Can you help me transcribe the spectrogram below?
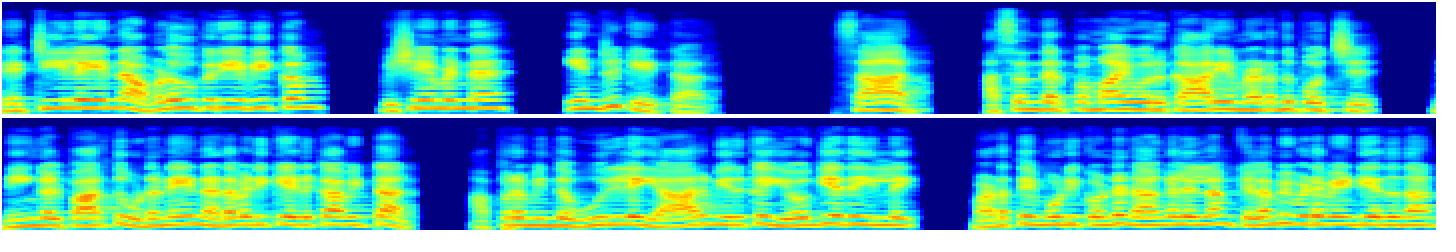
நெற்றியிலே என்ன அவ்வளவு பெரிய வீக்கம்? விஷயம் என்ன? என்று கேட்டார். சார் அசந்தர்ப்பமாய் ஒரு காரியம் நடந்து போச்சு. நீங்கள் பார்த்து உடனே நடவடிக்கை எடுக்காவிட்டால் அப்புறம் இந்த ஊரிலே யாரும் இருக்க யோகியதை இல்லை. மடத்தை மூடிக்கொண்டு நாங்கள் எல்லாம் கிளம்பிவிட வேண்டியதுதான்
